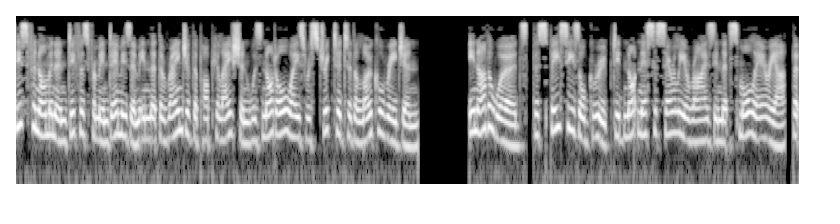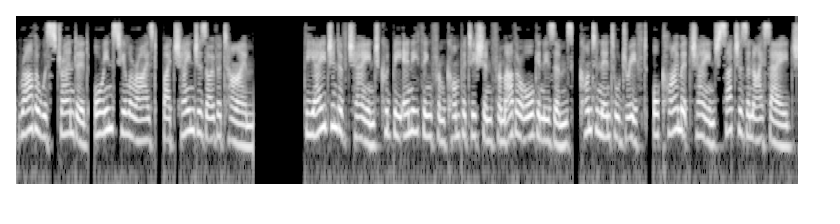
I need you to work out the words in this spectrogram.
This phenomenon differs from endemism in that the range of the population was not always restricted to the local region. In other words, the species or group did not necessarily arise in that small area, but rather was stranded, or insularized, by changes over time. The agent of change could be anything from competition from other organisms, continental drift, or climate change such as an ice age.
